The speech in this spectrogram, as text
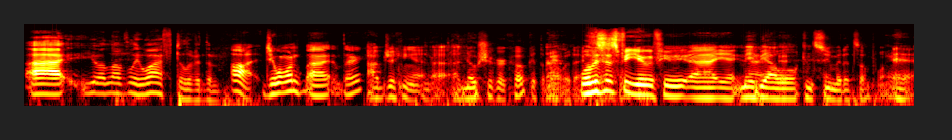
uh, your lovely wife delivered them. Oh, do you want one, uh, Larry? I'm drinking a, a no sugar Coke at the moment. Well, this is for you if you. Uh, yeah, Maybe uh, I will consume it at some point. Yeah.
